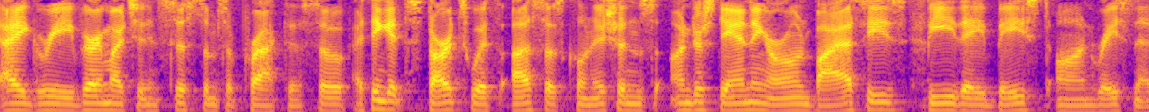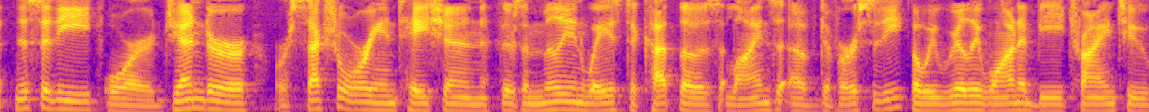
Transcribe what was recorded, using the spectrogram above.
I agree very much in systems of practice. So I think it starts with us as clinicians understanding our own biases, be they based on race and ethnicity or gender or sexual orientation. There's a million ways to cut those lines of diversity, but we really want to be trying to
